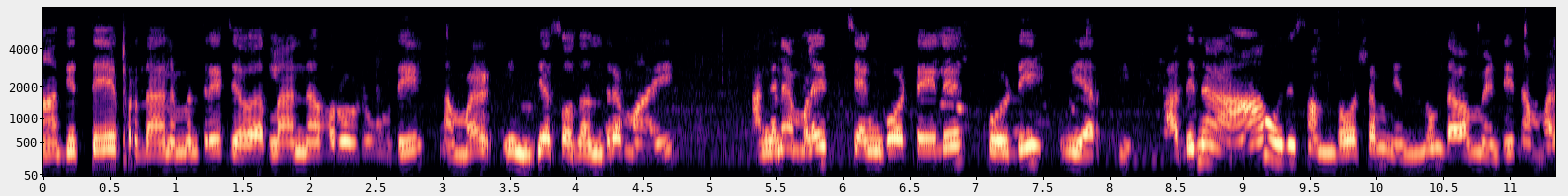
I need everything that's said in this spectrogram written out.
ആദ്യത്തെ പ്രധാനമന്ത്രി ജവഹർലാൽ നെഹ്റുവോടുകൂടി നമ്മൾ ഇന്ത്യ സ്വതന്ത്രമായി അങ്ങനെ നമ്മൾ ചെങ്കോട്ടയിൽ കൊടി ഉയർത്തി. അതിന് ആ ഒരു സന്തോഷം എന്നും ഉണ്ടാവാൻ വേണ്ടി നമ്മൾ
